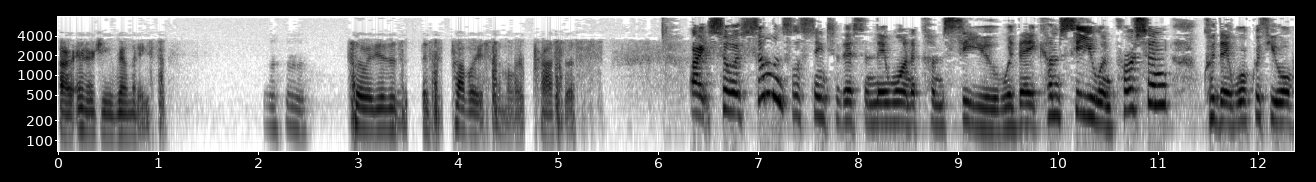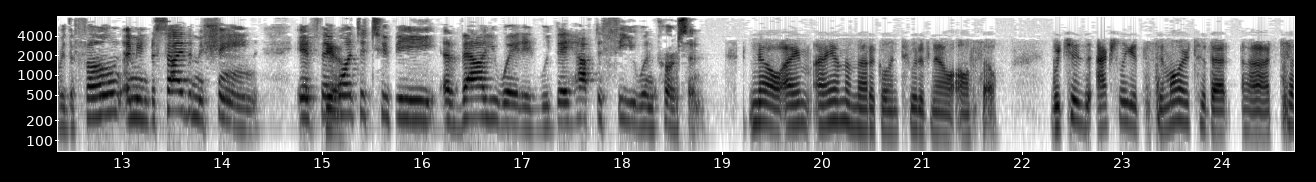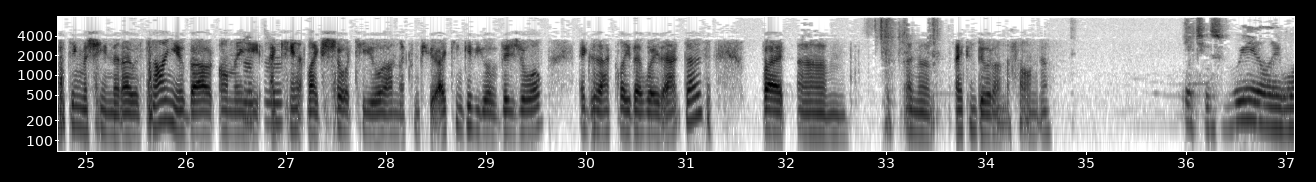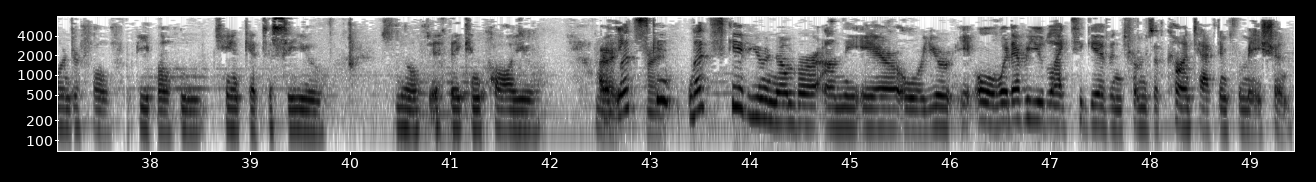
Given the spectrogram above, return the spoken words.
are energy remedies. Hmm So it is it's probably a similar process. All right. So if someone's listening to this and they want to come see you, would they come see you in person? Could they work with you over the phone? I mean, beside the machine, if they Yeah. wanted to be evaluated, would they have to see you in person? No, I'm I am a medical intuitive now also, which is actually it's similar to that uh, testing machine that I was telling you about. Only I Mhm. can't like show it to you on the computer. I can give you a visual exactly the way that does, but um, I'm a, I can do it on the phone now. Which is really wonderful for people who can't get to see you. You know, if, if they can call you. All right, Right, let's right. give let's give your number on the air or your or whatever you'd like to give in terms of contact information.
